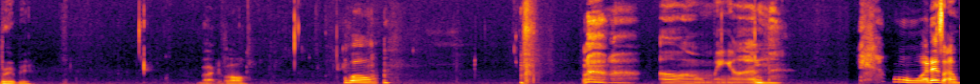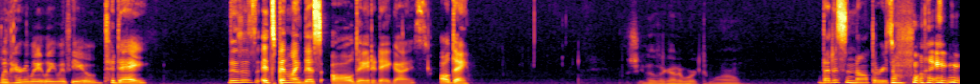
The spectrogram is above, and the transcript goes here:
Baby. Back to fall. Well. oh man. What is up with her lately with you today? This is it's been like this all day today, guys. All day. She knows I gotta work tomorrow. That is not the reason why.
